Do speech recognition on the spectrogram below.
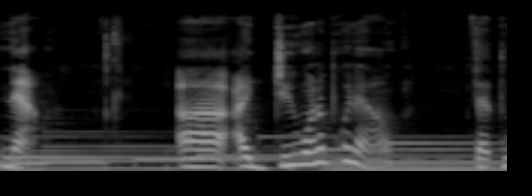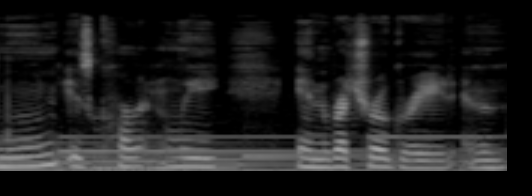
Now, uh, I do want to point out that the moon is currently in retrograde, and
